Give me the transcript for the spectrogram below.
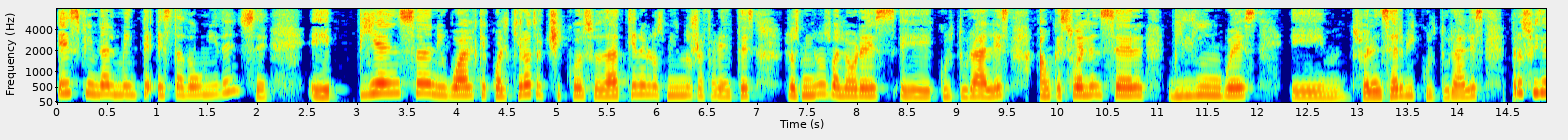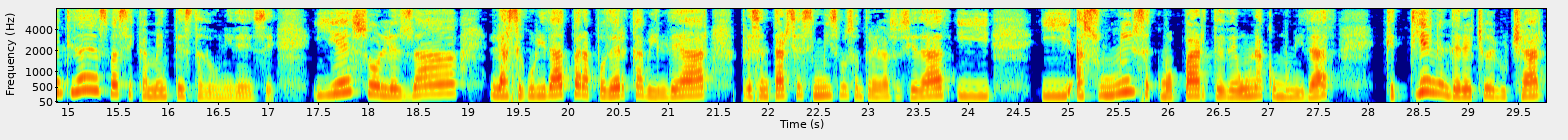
es finalmente estadounidense. Eh, piensan igual que cualquier otro chico de su edad, tienen los mismos referentes, los mismos valores eh, culturales, aunque suelen ser bilingües, eh, suelen ser biculturales, pero su identidad es básicamente estadounidense y eso les da la seguridad para poder cabildear, presentarse a sí mismos ante la sociedad y, y asumirse como parte de una comunidad que tiene el derecho de luchar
